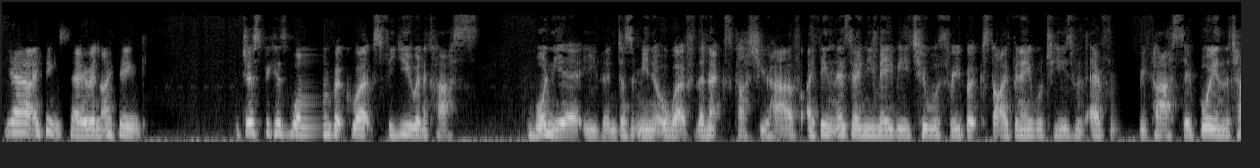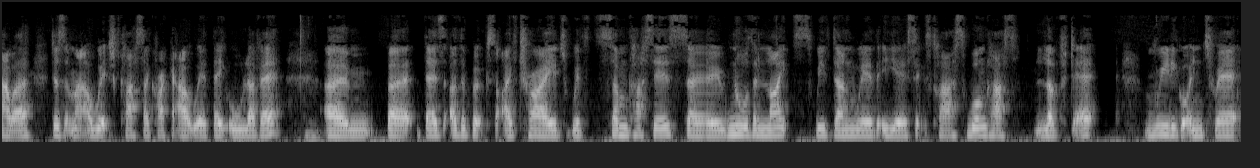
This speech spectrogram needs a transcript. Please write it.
Yeah, I think so. And I think just because one book works for you in a class one year even doesn't mean it will work for the next class you have. I think there's only maybe two or three books that I've been able to use with every class. So Boy in the Tower doesn't matter which class I crack it out with, they all love it. Mm. Um, but there's other books that I've tried with some classes. So Northern Lights we've done with a year six class. One class loved it really got into it.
